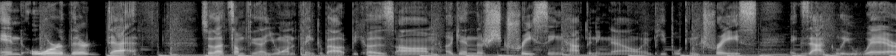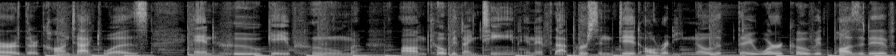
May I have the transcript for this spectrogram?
and or their death. So that's something that you want to think about because, um, again, there's tracing happening now, and people can trace exactly where their contact was and who gave whom um, COVID 19. And if that person did already know that they were COVID positive,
